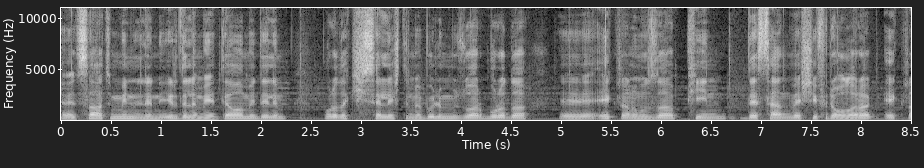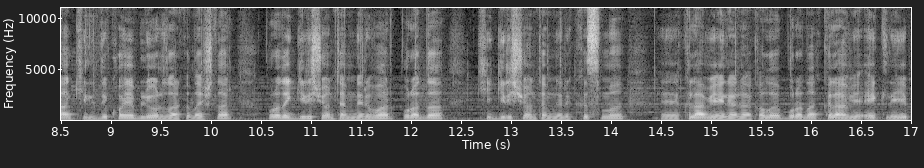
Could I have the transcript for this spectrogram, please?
Evet saatin menülerini irdelemeye devam edelim. Burada kişiselleştirme bölümümüz var. Burada e, ekranımıza pin, desen ve şifre olarak ekran kilidi koyabiliyoruz arkadaşlar. Burada giriş yöntemleri var. Buradaki giriş yöntemleri kısmı e, klavye ile alakalı. Buradan klavye ekleyip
